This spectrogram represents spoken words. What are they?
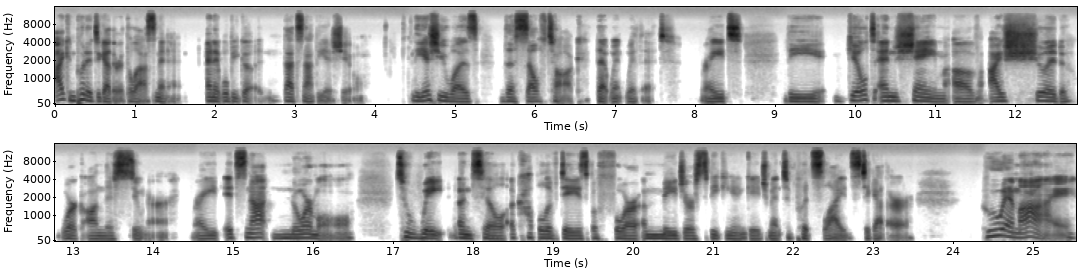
I can put it together at the last minute and it will be good. That's not the issue. The issue was the self talk that went with it, right? The guilt and shame of I should work on this sooner, right? It's not normal to wait until a couple of days before a major speaking engagement to put slides together. Who am I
